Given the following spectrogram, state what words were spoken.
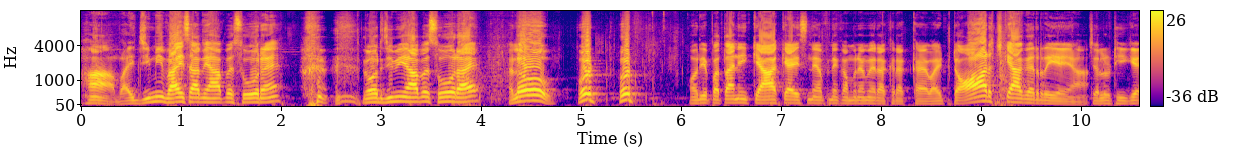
हाँ भाई जिमी भाई साहब यहाँ पे सो रहे हैं। और जिमी यहाँ पे सो रहा है। हेलो उठ उठ। और ये पता नहीं क्या क्या इसने अपने कमरे में रख रखा है भाई। टॉर्च क्या कर रही है यहाँ? चलो ठीक है।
